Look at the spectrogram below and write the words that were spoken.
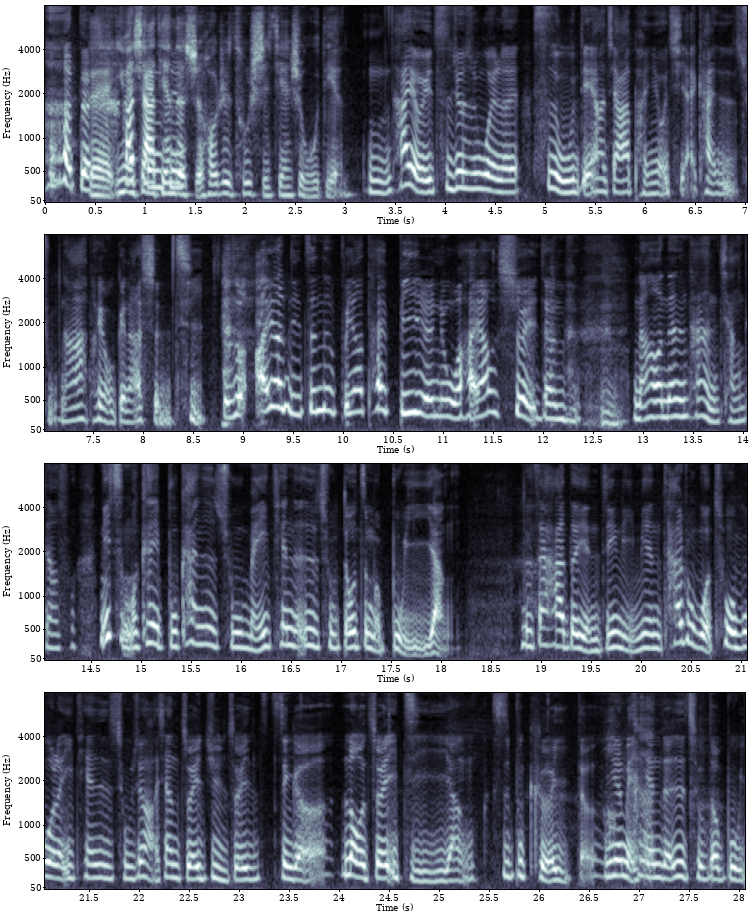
对，对，因为夏天的时候日出时间是五点。嗯，他有一次就是为了四五点要叫他朋友起来看日出，然后他朋友跟他生气，他说：“哎呀，你真的不要太逼人了，我还要睡这样子。”嗯，然后但是他很强调说：“你怎么可以不看日出？每一天的日出都这么不一样。”就在他的眼睛里面，他如果错过了一天日出，就好像追剧追这个漏追一集一样，是不可以的，因为每天的日出都不一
